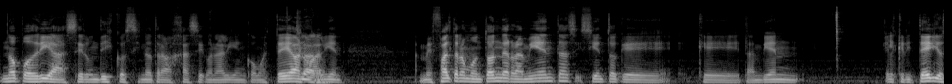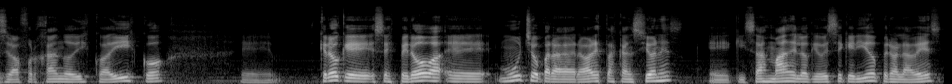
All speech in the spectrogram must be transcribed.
no podría hacer un disco si no trabajase con alguien como Esteban Claro. o alguien. Me faltan un montón de herramientas y siento que, que también el criterio se va forjando disco a disco. Eh, creo que se esperó eh, mucho para grabar estas canciones, eh, quizás más de lo que hubiese querido, pero a la vez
